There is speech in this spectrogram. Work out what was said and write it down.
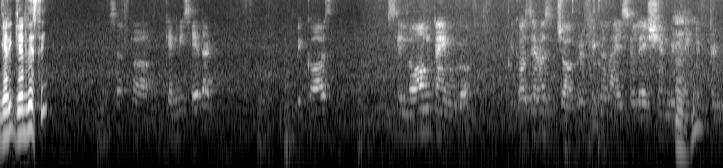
get, get this thing? Sir, uh, can we say that because, say long time ago, because there was geographical isolation between Mhm. different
